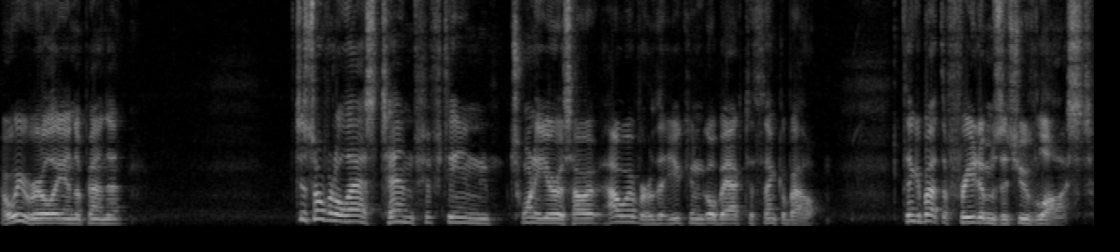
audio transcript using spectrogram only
Are we really independent? Just over the last 10, 15, 20 years, however, that you can go back to think about. Think about the freedoms that you've lost.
